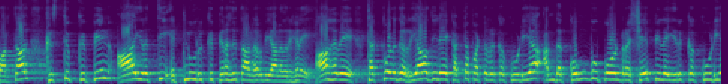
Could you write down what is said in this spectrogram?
பார்த்தால் கிறிஸ்துக்கு பின் ஆயிரத்தி எட்நூறுக்கு பிறகுதான் அருமையானவர்களே. ஆகவே தற்பொழுது ரியாதிலே கட்டப்பட்டிருக்கக்கூடிய அந்த கொம்பு போன்ற ஷேப்பிலே இருக்கக்கூடிய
